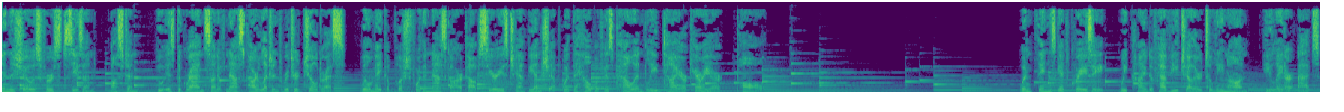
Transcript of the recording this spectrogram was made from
In the show's first season, Austin, who is the grandson of NASCAR legend Richard Childress, will make a push for the NASCAR Cup Series championship with the help of his pal and lead tire carrier, Paul. When things get crazy, we kind of have each other to lean on, he later adds.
